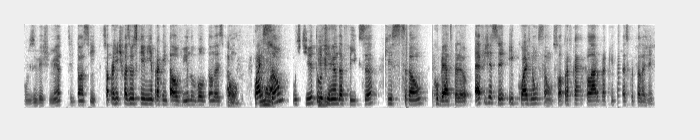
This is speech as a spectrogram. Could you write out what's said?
os investimentos. Então, assim, só para a gente fazer um esqueminha para quem está ouvindo, voltando a esse tá ponto. Bom. Quais são os títulos uhum. de renda fixa que são cobertos pelo FGC e quais não são? Só para ficar claro para quem está escutando a gente.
